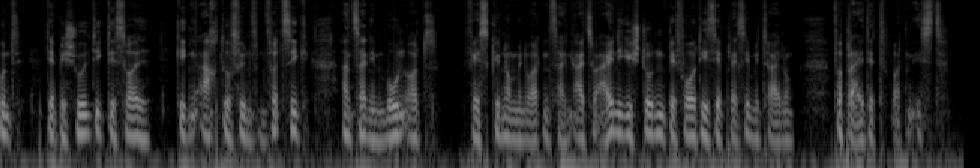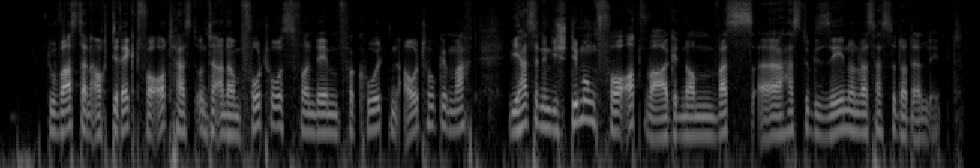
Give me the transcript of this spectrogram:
und der Beschuldigte soll gegen 8.45 Uhr an seinem Wohnort festgenommen worden sein, also einige Stunden bevor diese Pressemitteilung verbreitet worden ist. Du warst dann auch direkt vor Ort, hast unter anderem Fotos von dem verkohlten Auto gemacht. Wie hast du denn die Stimmung vor Ort wahrgenommen? Was äh, hast du gesehen und was hast du dort erlebt?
